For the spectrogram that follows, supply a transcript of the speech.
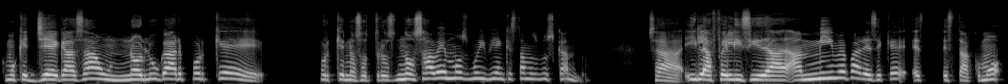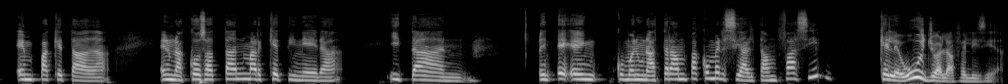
como que llegas a un no lugar porque, porque nosotros no sabemos muy bien qué estamos buscando. O sea, y la felicidad a mí me parece que es- está como empaquetada en una cosa tan marketinera y tan, en- en- en- como en una trampa comercial tan fácil que le huyo a la felicidad.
